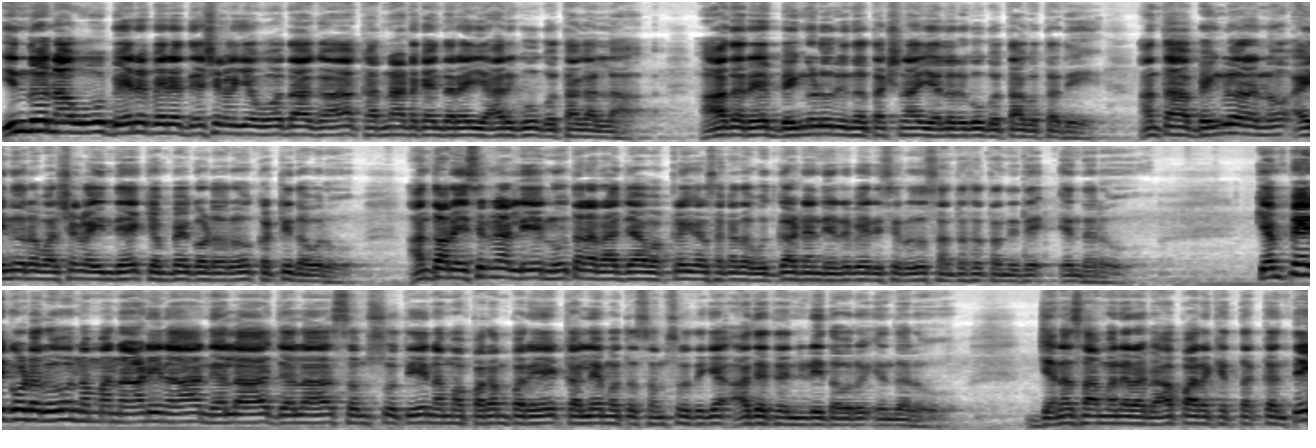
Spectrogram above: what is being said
ಇಂದು ನಾವು ಬೇರೆ ಬೇರೆ ದೇಶಗಳಿಗೆ ಹೋದಾಗ ಕರ್ನಾಟಕ ಎಂದರೆ ಯಾರಿಗೂ ಗೊತ್ತಾಗಲ್ಲ. ಆದರೆ ಬೆಂಗಳೂರಿನ ತಕ್ಷಣ ಎಲ್ಲರಿಗೂ ಗೊತ್ತಾಗುತ್ತದೆ. ಅಂತಹ ಬೆಂಗಳೂರನ್ನು ಐನೂರು ವರ್ಷಗಳ ಹಿಂದೆ ಕೆಂಪೇಗೌಡರು ಕಟ್ಟಿದವರು. ಅಂಥವರ ಹೆಸರಿನಲ್ಲಿ ನೂತನ ರಾಜ್ಯ ಒಕ್ಕಲಿಗರ ಸಂಘದ ಉದ್ಘಾಟನೆ ನೆರವೇರಿಸಿರುವುದು ಸಂತಸ ತಂದಿದೆ ಎಂದರು. ಕೆಂಪೇಗೌಡರು ನಮ್ಮ ನಾಡಿನ ನೆಲ, ಜಲ, ಸಂಸ್ಕೃತಿ, ನಮ್ಮ ಪರಂಪರೆ, ಕಲೆ ಮತ್ತು ಸಂಸ್ಕೃತಿಗೆ ಆದ್ಯತೆ ನೀಡಿದವರು ಎಂದರು. ಜನಸಾಮಾನ್ಯರ ವ್ಯಾಪಾರಕ್ಕೆ ತಕ್ಕಂತೆ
